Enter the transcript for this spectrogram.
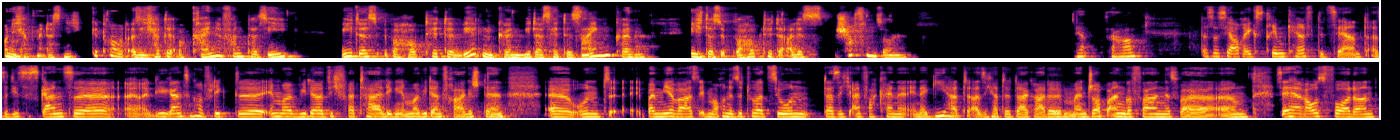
und ich habe mir das nicht getraut. Also ich hatte auch keine Fantasie, wie das überhaupt hätte werden können, wie das hätte sein können, wie ich das überhaupt hätte alles schaffen sollen. Ja, Sarah? Das ist ja auch extrem kräftezehrend. Also dieses ganze, äh, die ganzen Konflikte immer wieder sich verteidigen, immer wieder in Frage stellen. Äh, und bei mir war es eben auch eine Situation, dass ich einfach keine Energie hatte. Also ich hatte da gerade meinen Job angefangen. Es war ähm, sehr herausfordernd.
